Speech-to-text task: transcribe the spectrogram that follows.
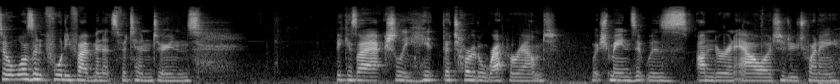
So it wasn't 45 minutes for 10 toons. Because I actually hit the total wraparound, which means it was under an hour to do 20.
